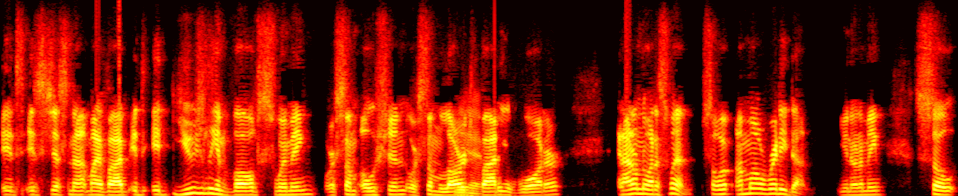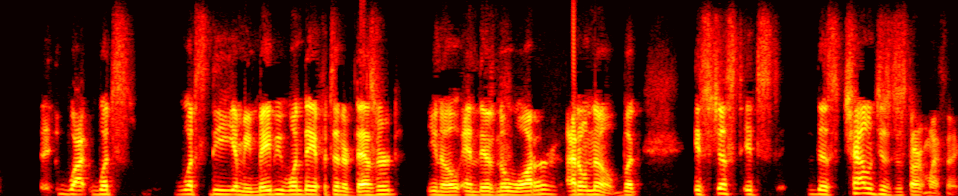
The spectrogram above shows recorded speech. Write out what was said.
it's it's just not my vibe. It it usually involves swimming or some ocean or some large yeah. body of water, and I don't know how to swim, so I'm already done. You know what I mean? So what what's what's the I mean maybe one day if it's in a desert, you know, and there's no water, I don't know, but it's just it's this challenges just aren't my thing.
